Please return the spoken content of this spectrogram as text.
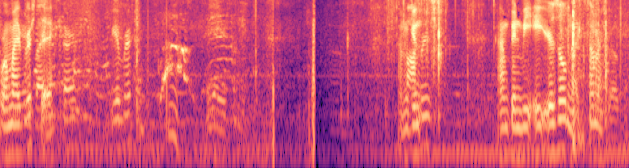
For my Your birthday. For your birthday? Yeah, your I'm gonna. I'm gonna be eight years old next summer. broken.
